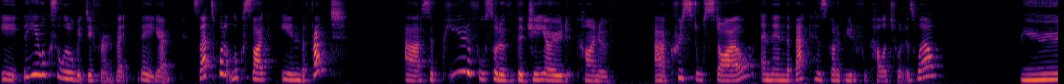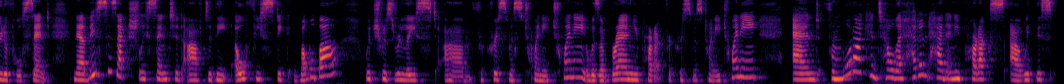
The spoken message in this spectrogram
he, he looks a little bit different, but there you go. So that's what it looks like in the front. Uh, so beautiful sort of the geode kind of uh, crystal style. And then the back has got a beautiful color to it as well. Beautiful scent. Now this is actually scented after the Elfie Stick Bubble Bar, which was released um, for Christmas 2020. It was a brand new product for Christmas 2020. And from what I can tell, they hadn't had any products uh, with this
